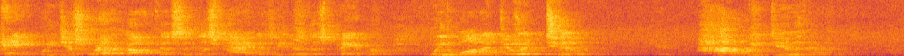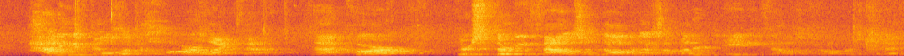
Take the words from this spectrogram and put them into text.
hey, we just read about this in this magazine or this paper. We want to do it too. How do we do that? How do you build a car like that? That car, there's $30,000. That's $180,000 today.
